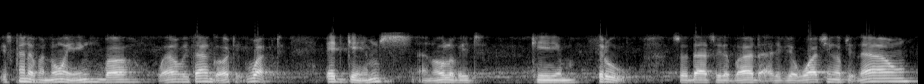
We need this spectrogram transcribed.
it's kind of annoying but well we thank god it worked. Eight games and all of it came through. So that's it about that if you're watching up to now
